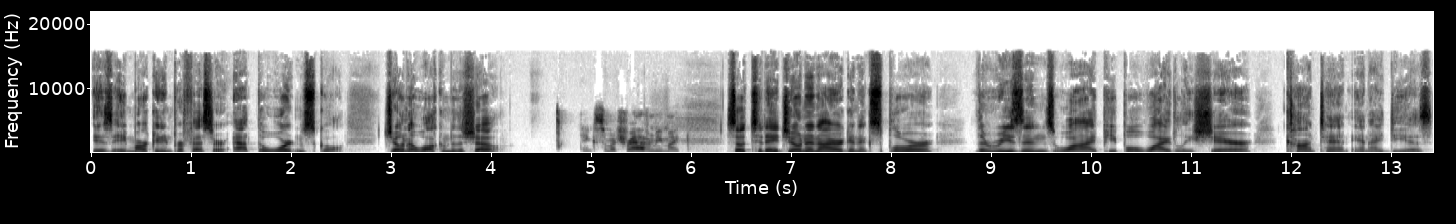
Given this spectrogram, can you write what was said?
is a marketing professor at the Wharton School. Jonah, welcome to the show. Thanks so much for having me, Mike. So, today, Jonah and I are going to explore the reasons why people widely share content and ideas.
